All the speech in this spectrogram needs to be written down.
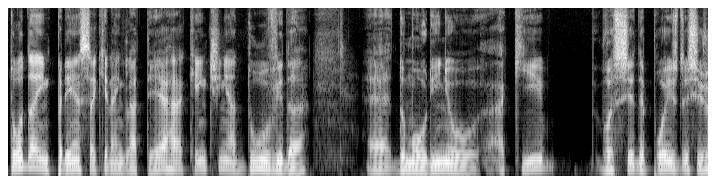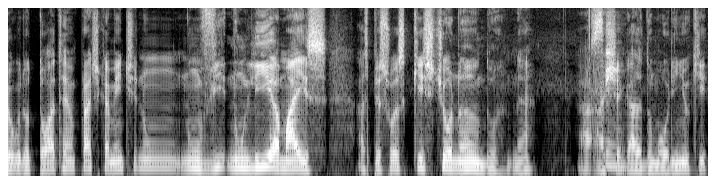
toda a imprensa aqui na Inglaterra. Quem tinha dúvida é, do Mourinho aqui, você depois desse jogo do Tottenham praticamente não, não, vi, não lia mais as pessoas questionando né, A, a chegada do Mourinho, que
